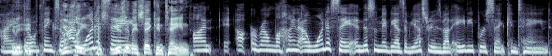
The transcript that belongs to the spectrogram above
I, don't it- think so. Usually, I want to say usually they say contained. on uh, around Lahaina, I want to say, and this is maybe as of yesterday, it was about eighty percent contained.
